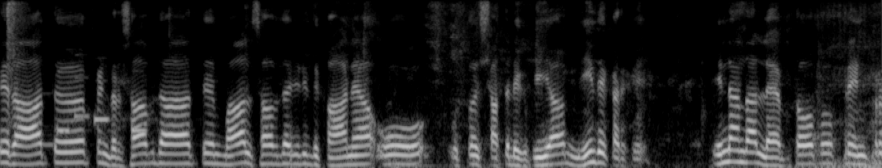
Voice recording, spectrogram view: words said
ਤੇ ਰਾਤ ਭਿੰਡਰ ਸਾਹਿਬ ਦਾ ਤੇ ਮਾਲ ਸਾਹਿਬ ਦਾ ਜਿਹੜੀ ਦੁਕਾਨ ਆ ਉਹ ਉੱਤੋਂ ਛੱਤ ਡਿੱਗ ਪਈ ਆ ਮੀਂਹ ਦੇ ਕਰਕੇ। ਇਹਨਾਂ ਦਾ ਲੈਪਟਾਪ ਪ੍ਰਿੰਟਰ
